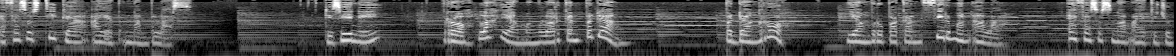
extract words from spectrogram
Efesus 3 ayat 16 Di sini, rohlah yang mengeluarkan pedang. Pedang roh yang merupakan firman Allah. Efesus 6 ayat 17.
